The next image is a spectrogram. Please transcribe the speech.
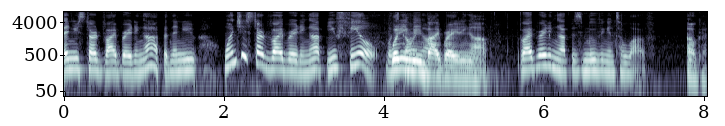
Then you start vibrating up, and then you, once you start vibrating up, you feel what's what do you mean on. vibrating up? Vibrating up is moving into love. Okay.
